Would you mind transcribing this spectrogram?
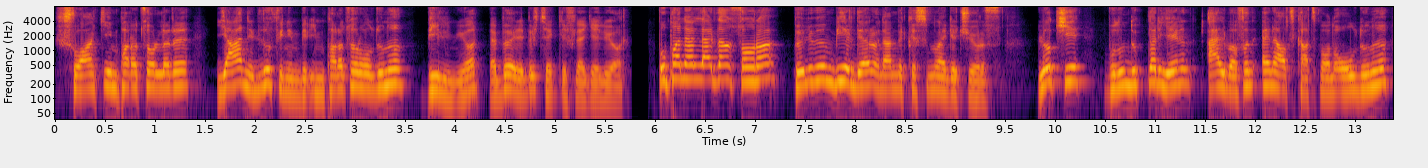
şu anki imparatorları yani Luffy'nin bir imparator olduğunu bilmiyor ve böyle bir teklifle geliyor. Bu panellerden sonra bölümün bir diğer önemli kısmına geçiyoruz. Loki bulundukları yerin Elbaf'ın en alt katmanı olduğunu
